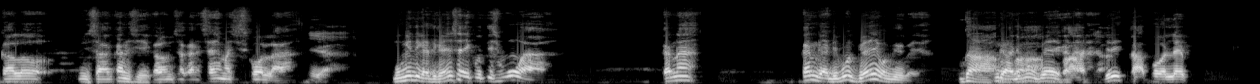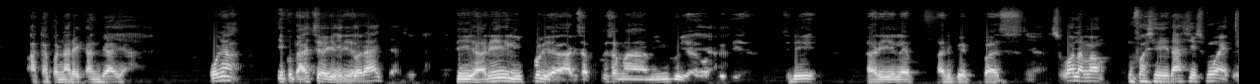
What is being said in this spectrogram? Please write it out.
kalau misalkan sih, kalau misalkan saya masih sekolah, Iya. mungkin tiga-tiganya saya ikuti semua. Karena kan nggak dipungut biaya waktu itu Pak ya. enggak Enggak dipungut biaya kan. ada. Jadi enggak boleh ada penarikan biaya pokoknya ikut aja gitu ikut ya. aja sudah Di hari libur ya, hari Sabtu sama Minggu ya Iya. waktu itu ya. Jadi hari lab, hari bebas. ya, sekolah memang memfasilitasi semua itu.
